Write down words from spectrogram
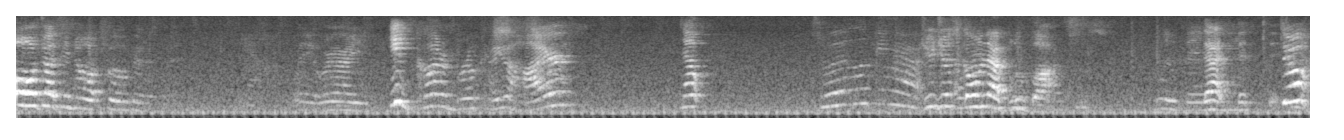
Oh, does it not feel good? Wait, where are you? You got him, Brooke. Are you higher? Nope. So we're looking at. You just go in that blue box. That that. that Do-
